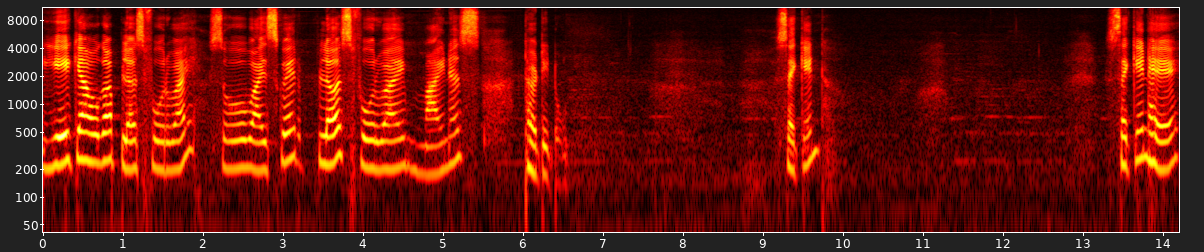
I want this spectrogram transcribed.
ये क्या होगा? Plus four Y so Y square plus four Y minus thirty two second second है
